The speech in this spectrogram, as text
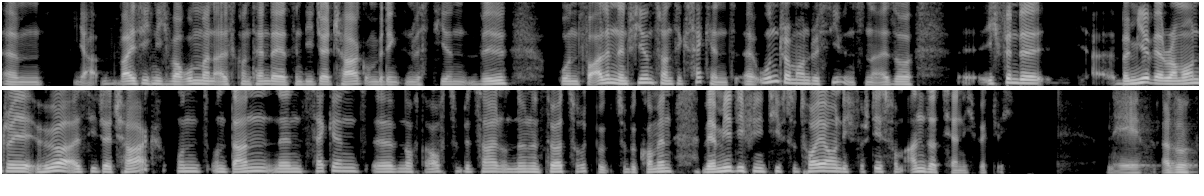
ähm, ja, weiß ich nicht, warum man als Contender jetzt in DJ Chark unbedingt investieren will und vor allem einen 24 Second äh, und Ramondre Stevenson. Also äh, ich finde, bei mir wäre Ramondre höher als DJ Chark und, und dann einen Second äh, noch drauf zu bezahlen und nur einen Third zurück zu bekommen, wäre mir definitiv zu teuer und ich verstehe es vom Ansatz her nicht wirklich. Nee, also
